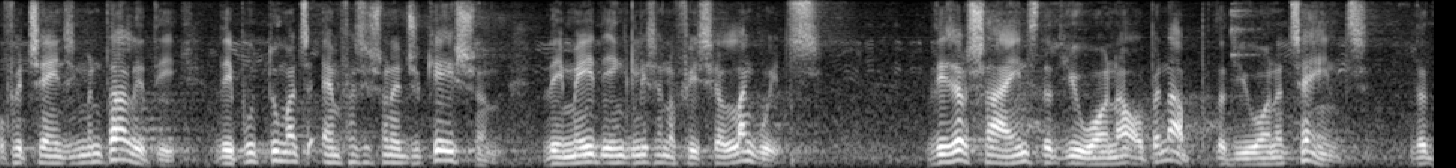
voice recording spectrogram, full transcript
of a changing mentality. They put too much emphasis on education. They made English an official language. These are signs that you want to open up, that you want to change, that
